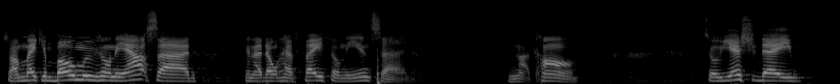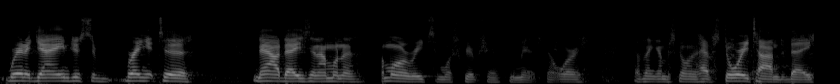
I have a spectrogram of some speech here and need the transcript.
So I'm making bold moves on the outside, and I don't have faith on the inside. I'm not calm. So yesterday we're in a game just to bring it to nowadays, and I'm gonna I'm gonna read some more scripture in a few minutes. Don't worry. I think I'm just gonna have story time today.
